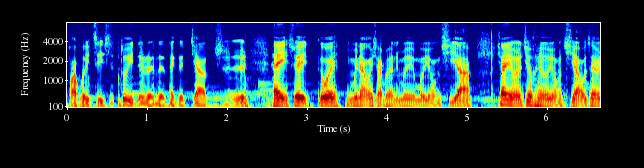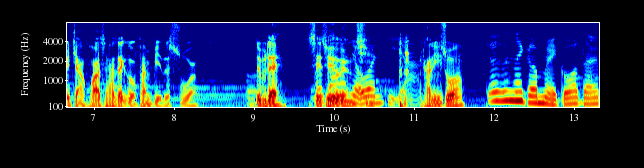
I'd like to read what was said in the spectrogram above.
发挥自己是对的人的那个价值。嘿，所以各位，你们两位小朋友，你们有没有勇气啊？像有人就很有勇气啊，我在那边讲话的时候，他在给我翻别的书啊，对不对？谁最有勇气？有问题啊？看你说。就是那个美国的，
